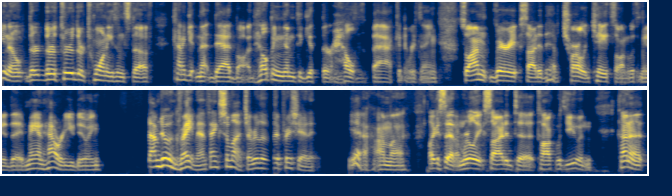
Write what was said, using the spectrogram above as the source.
you know, they're they're through their 20s and stuff, kind of getting that dad bod, helping them to get their health back and everything. So I'm very excited to have Charlie Cates on with me today. Man, how are you doing? I'm doing great, man. Thanks so much. I really appreciate it. Yeah, I'm uh like I said, I'm really excited to talk with you and kind of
